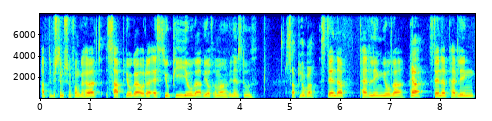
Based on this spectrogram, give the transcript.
habt ihr bestimmt schon von gehört, Sub-Yoga oder SUP-Yoga, wie auch immer, wie nennst du es? Sub-Yoga. Stand-Up-Paddling-Yoga. Ja. Stand-Up-Paddling,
